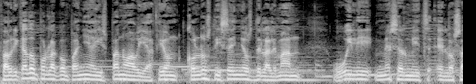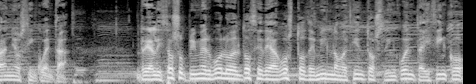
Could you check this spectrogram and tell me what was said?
fabricado por la compañía Hispano Aviación con los diseños del alemán Willy Messerschmitt en los años 50. Realizó su primer vuelo el 12 de agosto de 1955,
